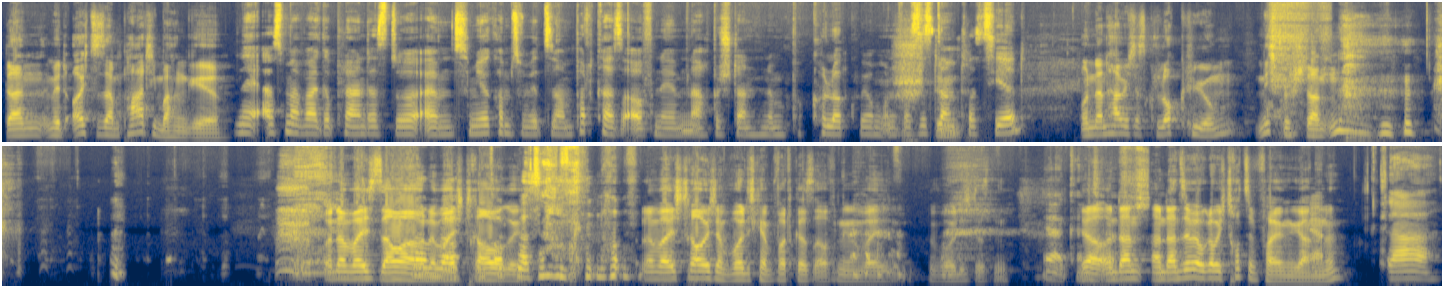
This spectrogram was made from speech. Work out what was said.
dann mit euch zusammen Party machen gehe. Nee, erstmal war geplant, dass du ähm, zu mir kommst und wir zusammen einen Podcast aufnehmen nach bestandenem Kolloquium. Und was ist dann Stimmt. passiert? Und dann habe ich das Kolloquium nicht bestanden. und dann war ich sauer und dann war ich traurig. Aufgenommen. Und dann war ich traurig, dann wollte ich keinen Podcast aufnehmen, weil wollte ich das nicht. Ja, Ja, und dann, und dann sind wir, glaube ich, trotzdem feiern gegangen, Ja. ne? Klar.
